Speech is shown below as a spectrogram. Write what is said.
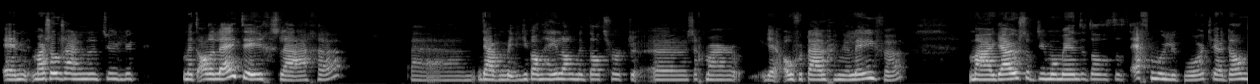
en, maar zo zijn er natuurlijk met allerlei tegenslagen. Uh, ja, je kan heel lang met dat soort uh, zeg maar, ja, overtuigingen leven. Maar juist op die momenten dat het echt moeilijk wordt, ja, dan,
